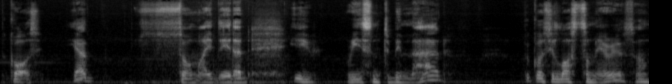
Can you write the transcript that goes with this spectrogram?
Because he had some idea that he reason to be mad because he lost some areas. So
